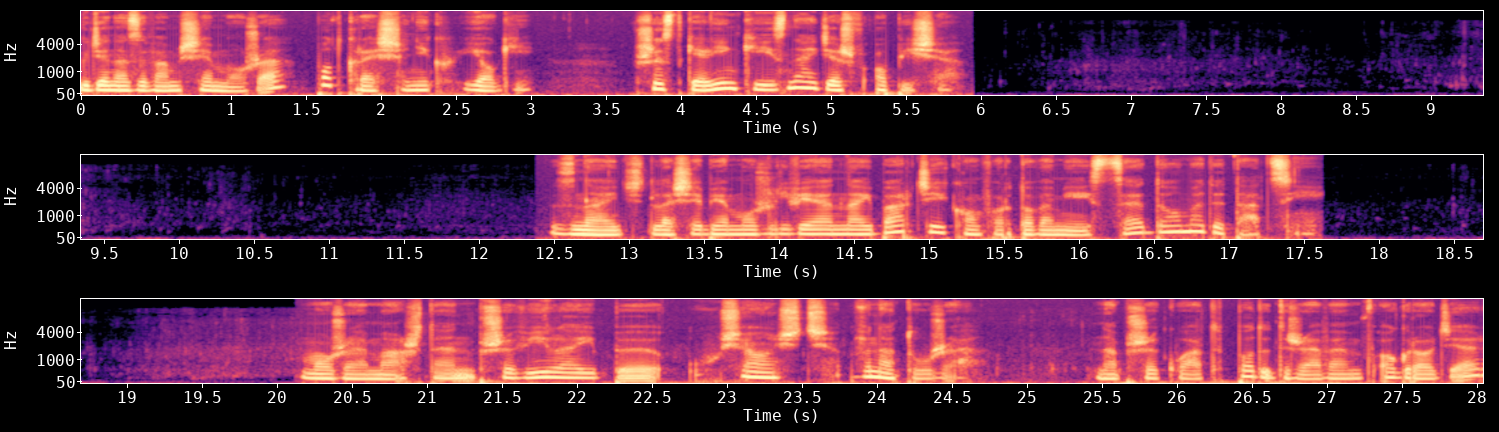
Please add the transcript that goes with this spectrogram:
gdzie nazywam się Morze podkreślnik jogi. Wszystkie linki znajdziesz w opisie. Znajdź dla siebie możliwie najbardziej komfortowe miejsce do medytacji. Może masz ten przywilej, by usiąść w naturze, na przykład pod drzewem w ogrodzie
